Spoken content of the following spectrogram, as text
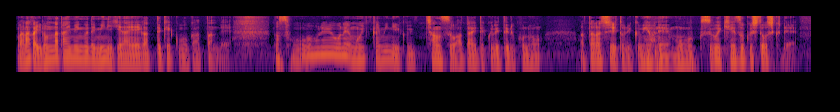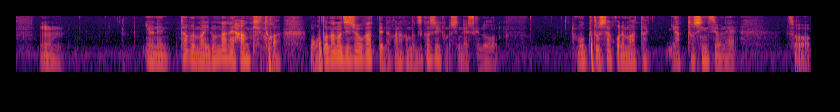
まあなんかいろんなタイミングで見に行けない映画って結構僕あったんで、まあ、それをね、もう一回見に行くチャンスを与えてくれてるこの新しい取り組みをね、もう僕すごい継続してほしくて、うん。いやね、多分まあいろんなね、判件とか、もう大人の事情があってなかなか難しいかもしれないですけど、僕としてはこれまたやってほしいんですよね。そ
